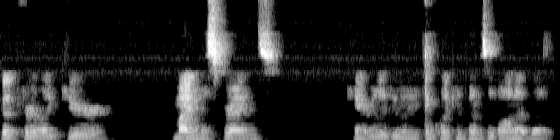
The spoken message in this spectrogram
Good for like your mindless grinds. Can't really do anything quick intensive on it, but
